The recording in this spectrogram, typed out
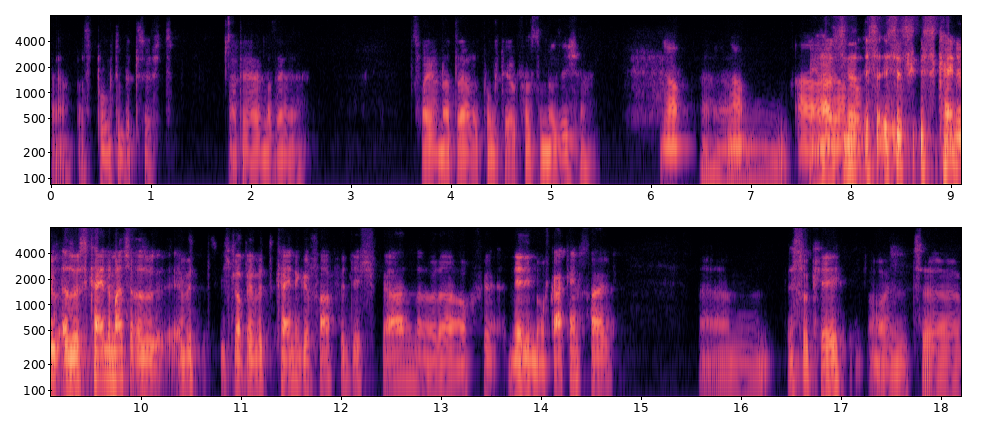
ja, was Punkte betrifft. Hat er immer seine 200, 300 Punkte fast immer sicher. Ja, ähm, ja. ja, es, ja, es, es, ist, ist keine, also ist keine Mannschaft, also er wird, ich glaube, er wird keine Gefahr für dich werden oder auch für Nedim auf gar keinen Fall. Ähm, ist okay. Und äh,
